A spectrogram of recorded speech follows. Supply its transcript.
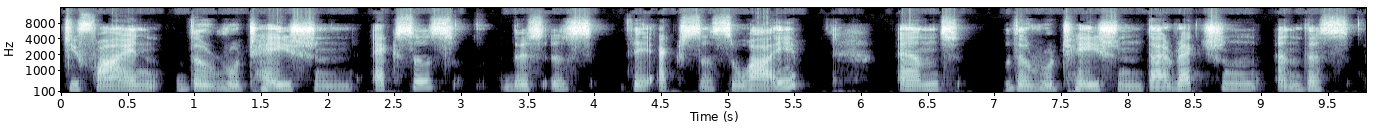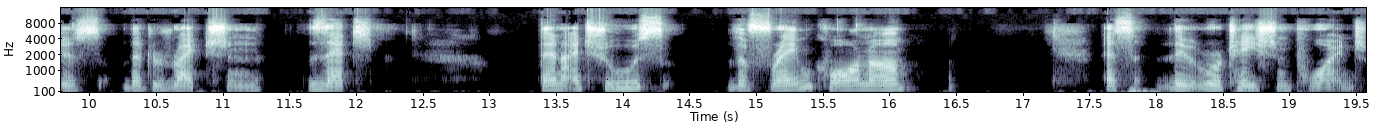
define the rotation axis. This is the axis Y and the rotation direction. And this is the direction Z. Then I choose the frame corner as the rotation point.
